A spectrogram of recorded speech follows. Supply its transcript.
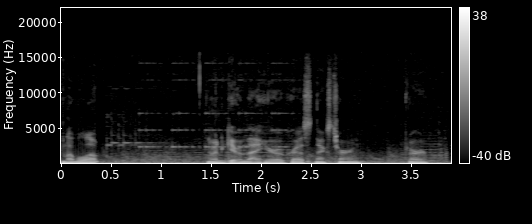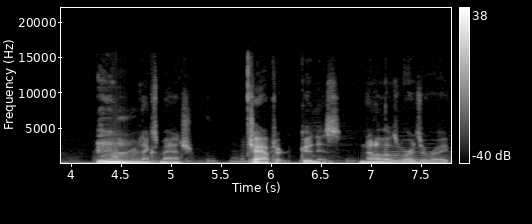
level up. I'm gonna give him that hero crest next turn. Or next match. Chapter. Goodness. None of those words are right.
